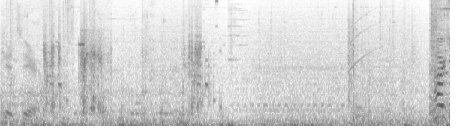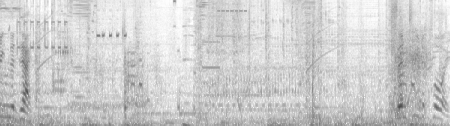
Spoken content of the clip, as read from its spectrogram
kit's here. Charging the deck. Sentry deployed.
